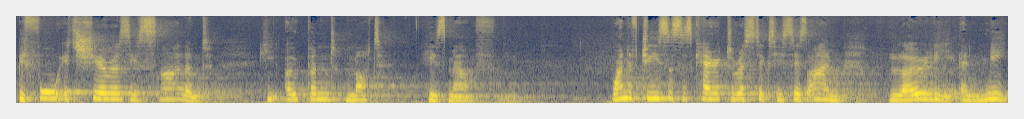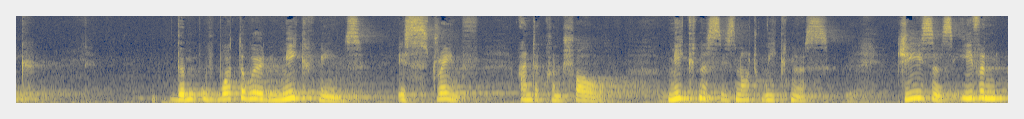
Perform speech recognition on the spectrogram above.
before its shearers is silent, he opened not his mouth. One of Jesus' characteristics, he says, I'm lowly and meek. The, what the word meek means is strength under control. Meekness is not weakness. Jesus, even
